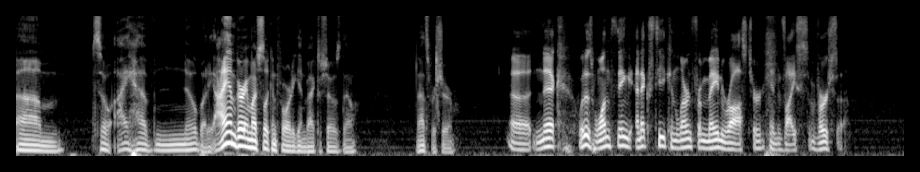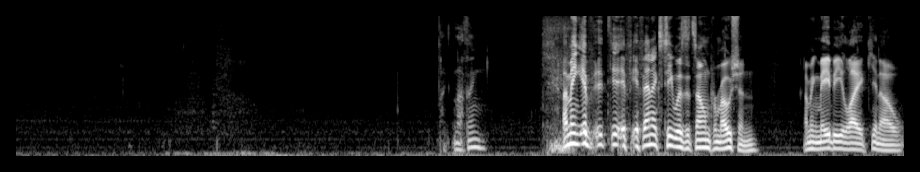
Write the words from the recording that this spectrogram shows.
Um, so I have nobody. I am very much looking forward to getting back to shows though. That's for sure. Uh, Nick, what is one thing NXT can learn from main roster and vice versa? Nothing. I mean, if if if NXT was its own promotion, I mean, maybe like you know,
